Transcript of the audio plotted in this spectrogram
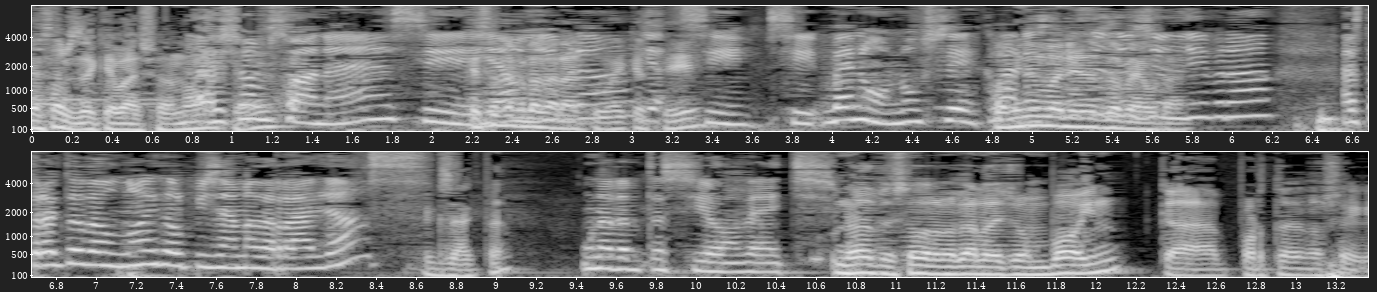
Ja saps de què va això, no? Això em sona, eh? Sí. Aquesta t'agradarà tu, eh, que sí? Sí, sí. Bueno, no ho sé. Com Clar, mínim després de veure. el llibre... Es tracta del noi del pijama de ratlles, Exacte. una adaptació, veig. Una adaptació de la novel·la de John Boyne, que porta, no sé,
